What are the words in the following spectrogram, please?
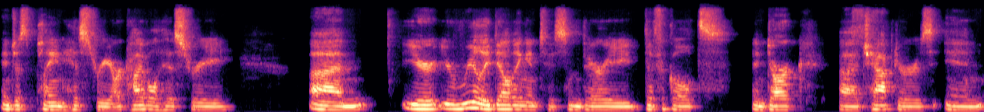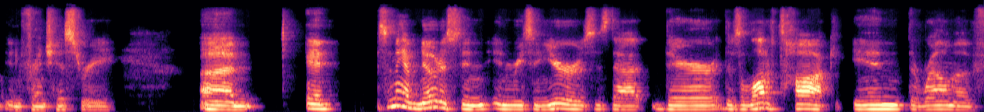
and just plain history, archival history, um, you're you're really delving into some very difficult and dark uh, chapters in in French history. Um, and something I've noticed in in recent years is that there there's a lot of talk in the realm of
